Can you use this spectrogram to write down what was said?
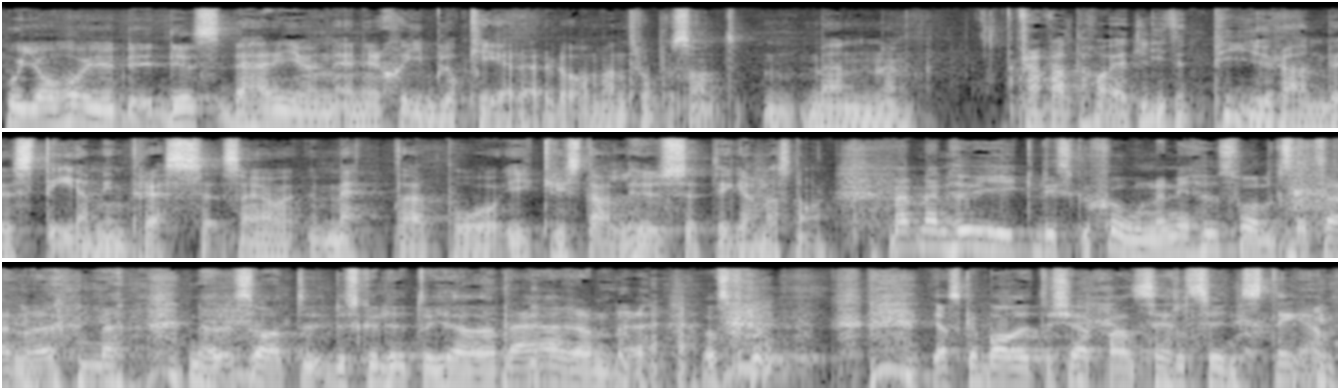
Och jag har ju, det, det här är ju en energiblockerare då, om man tror på sånt. Men eh, framförallt har jag ett litet pyrande stenintresse som jag mättar på i Kristallhuset i Gamla stan. men, men hur gick diskussionen i hushållet så att säga, när, när, när du sa att du, du skulle ut och göra ett ärende? Jag ska bara ut och köpa en sällsynt sten.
